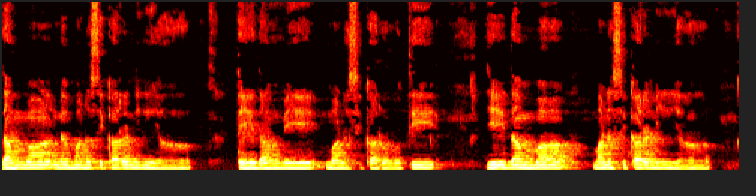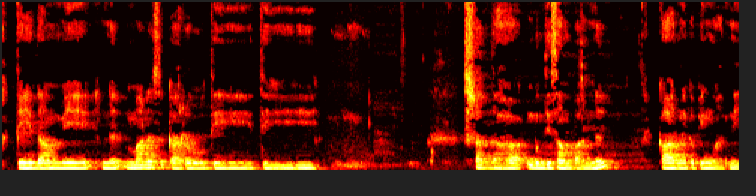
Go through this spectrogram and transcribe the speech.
ධම්මා න මනසිකරණීය. තේ ධම්මේ මනසිකරෝති. යේ ධම්මා මනසිකරණීය. තේ ධම්මේ න මනසිකරෝති තී. ශ්‍රද්ධා බුද්ධ සම්පන්න කාරුණික පින්වත්නි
